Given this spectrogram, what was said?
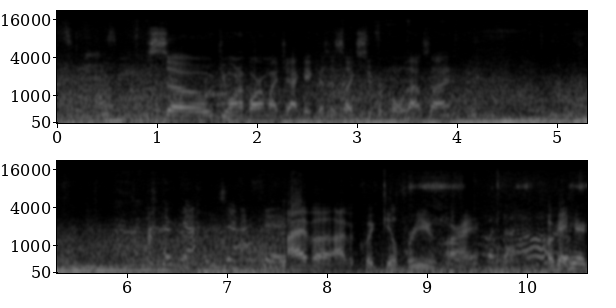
That's amazing. So do you want to borrow my jacket because it's like super cold outside? I've got a jacket. I have a I have a quick deal for you. All right. What's that? Okay. Here.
